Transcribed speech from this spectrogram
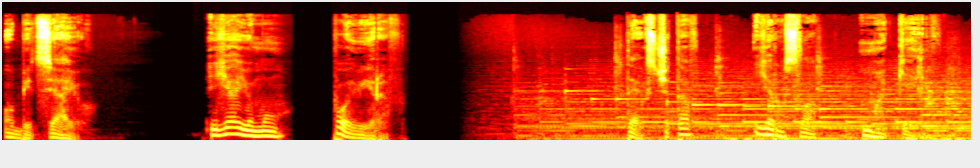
обіцяю. Я йому повірив. Текст читав Ярослав Макеєв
